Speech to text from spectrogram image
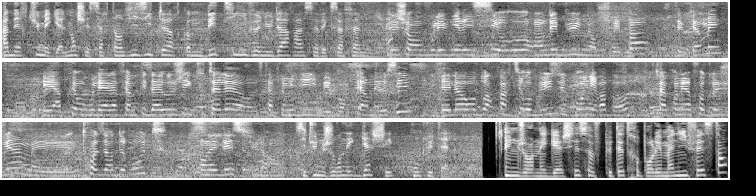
Amertume également chez certains visiteurs comme Betty venue d'Arras avec sa famille. Les gens voulaient venir ici en début mais on ne pouvait pas, c'était fermé. Et après on voulait à la ferme pédagogique tout à l'heure cet après-midi mais bon fermé aussi. Et là on doit repartir au bus, du coup on n'ira pas. C'est la première fois que je viens mais trois heures de route, on est déçus là. C'est une journée gâchée, conclut-elle. Une journée gâchée, sauf peut-être pour les manifestants.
